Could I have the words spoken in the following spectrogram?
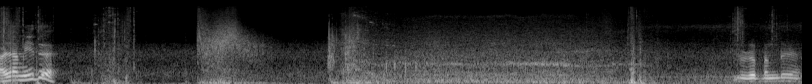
आजा उम्मीद बंदे हैं।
